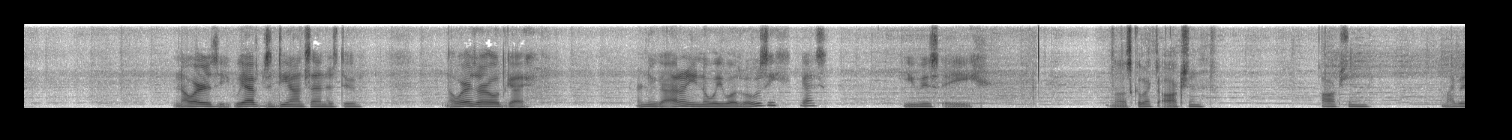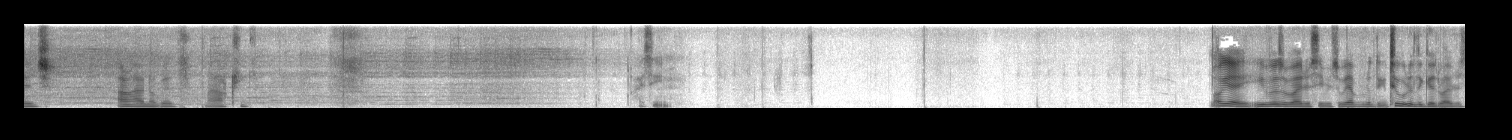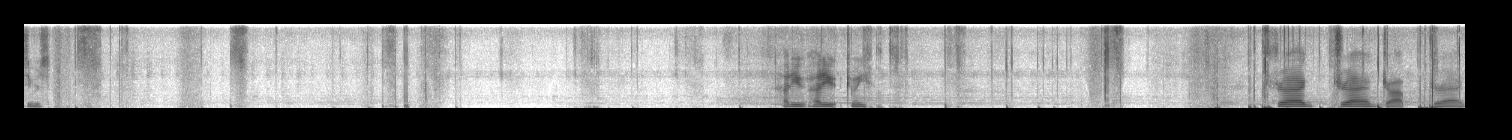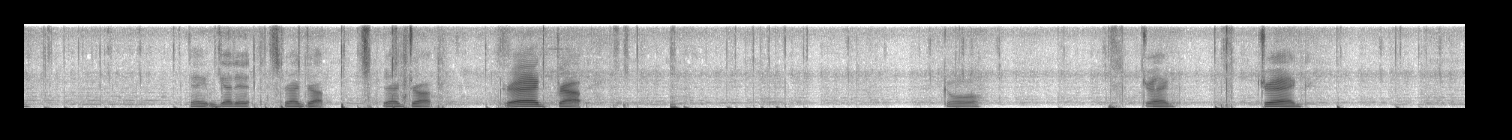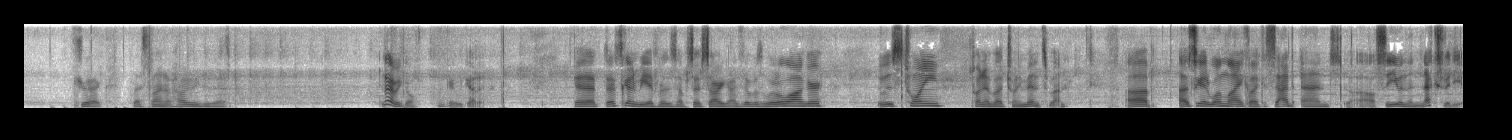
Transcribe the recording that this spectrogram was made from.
Now, where is he? We have the Deion Sanders, dude. Now, where's our old guy? Our new guy. I don't even know what he was. What was he, guys? He was a... Now, let's go back to auction. Auction. My bids. I don't have no bids. My auctions. I see. Oh yeah, he was a wide receiver, so we have really two really good wide receivers. How do you how do you can we Drag, drag, drop, drag. Okay, we get it. Drag, drop, drag, drop, drag, drop. Go. Drag, drag, drag. Let's find out. How do we do that? There we go. Okay, we got it. Okay, that, that's gonna be it for this episode. Sorry, guys. It was a little longer. It was 20, 20 about 20 minutes, man. Uh, let's get one like, like I said, and I'll see you in the next video.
